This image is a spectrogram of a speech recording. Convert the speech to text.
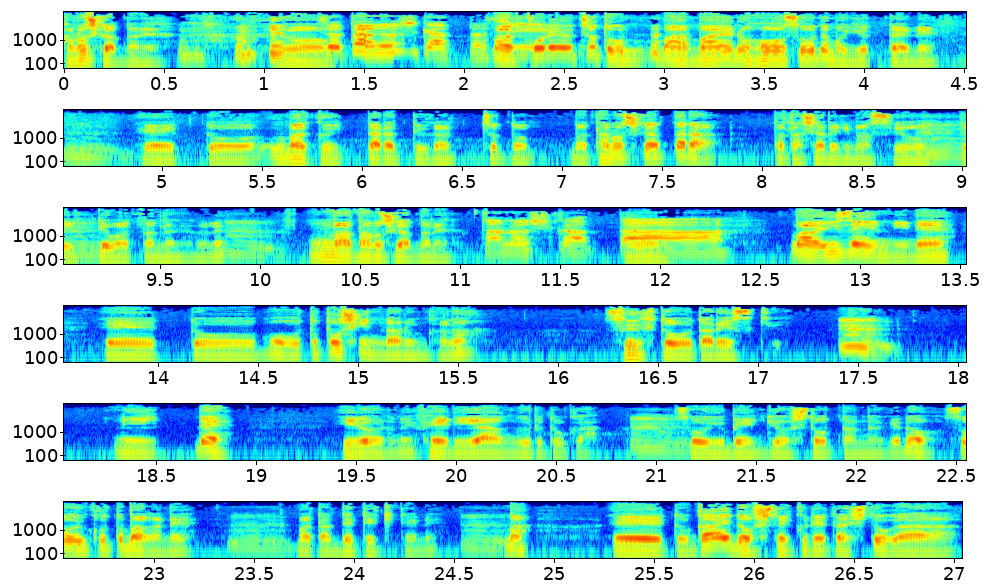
楽しかったね。めっちゃうん楽しかったし。まあこれをちょっと、まあ前の放送でも言ったよね。うん。えーっと、うまくいったらっていうか、ちょっと、まあ楽しかったら、また喋りますよって言って終わったんだけどね。まあ楽しかったね。楽しかった。まあ以前にね、えーっと、もう一昨年になるんかな。スイフトウォーターレスキューうん。に行って、いろいろね、フェリーアングルとか、うんそういう勉強しとったんだけど、そういう言葉がね、うん。また出てきてね。うんまあ、えーっと、ガイドしてくれた人が、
